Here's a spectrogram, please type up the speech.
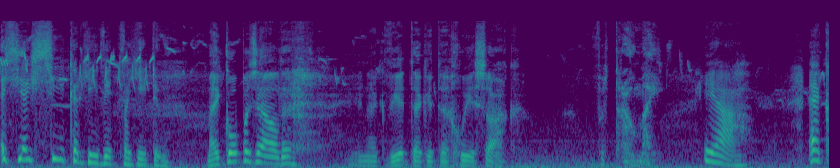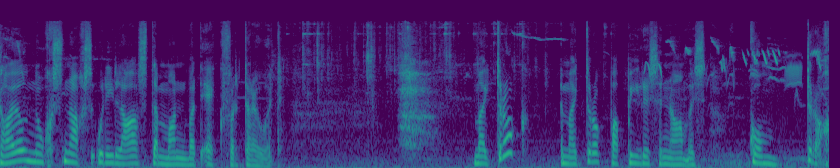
is jy seker jy weet wat jy doen? My kop is helder en ek weet ek het 'n goeie saak. Vertrou my. Ja. Ek huil nog snags oor die laaste man wat ek vertrou het. My trok en my trokpapiere se naam is Kom terug.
